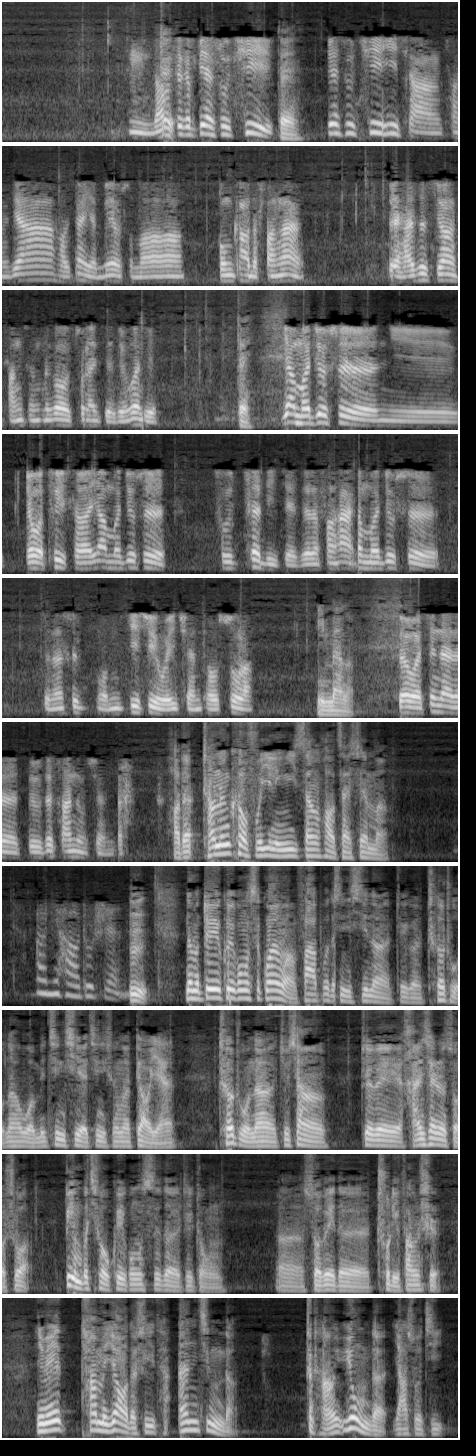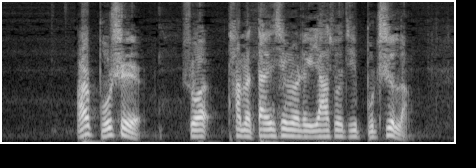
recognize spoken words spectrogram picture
嗯，然后这个变速器。对。变速器异响，厂家好像也没有什么公告的方案，对，还是希望长城能够出来解决问题。对，要么就是你给我退车，要么就是出彻底解决的方案，要么就是只能是我们继续维权投诉了。明白了。所以我现在的只有这三种选择。好的，长城客服一零一三号在线吗？啊，你好，主持人。嗯，那么对于贵公司官网发布的信息呢，这个车主呢，我们近期也进行了调研。车主呢，就像这位韩先生所说，并不接受贵公司的这种，呃，所谓的处理方式，因为他们要的是一台安静的、正常用的压缩机，而不是说他们担心说这个压缩机不制冷。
